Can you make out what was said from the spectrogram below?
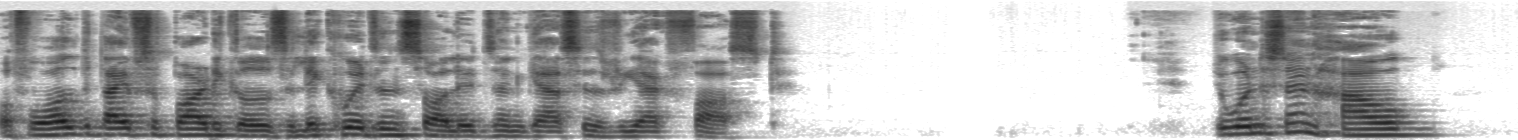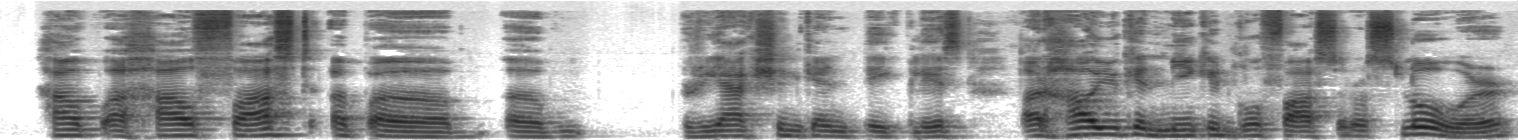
of all the types of particles liquids and solids and gases react fast. To understand how how uh, how fast a, a, a reaction can take place or how you can make it go faster or slower?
